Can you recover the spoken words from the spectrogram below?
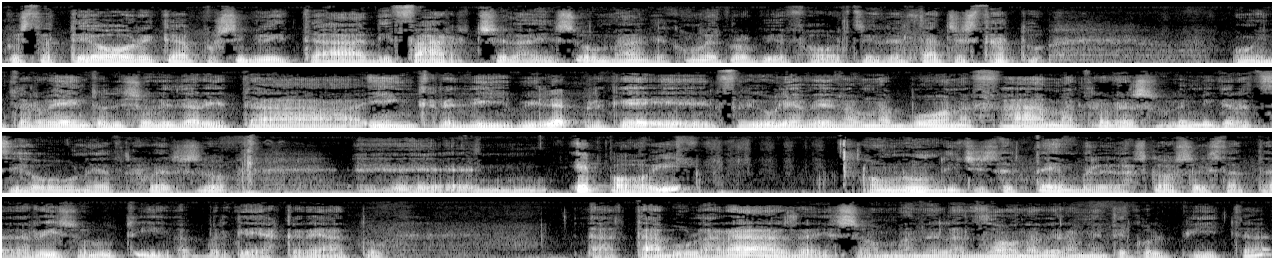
questa teorica possibilità di farcela, insomma, anche con le proprie forze. In realtà c'è stato un intervento di solidarietà incredibile perché il Friuli aveva una buona fama attraverso l'emigrazione, attraverso, eh, e poi con l'11 settembre la scossa è stata risolutiva perché ha creato la tabula rasa insomma, nella zona veramente colpita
